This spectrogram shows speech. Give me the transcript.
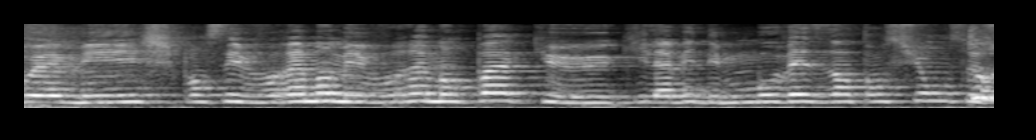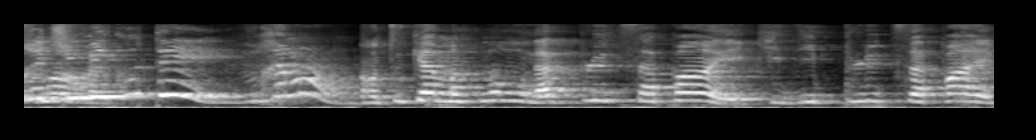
Ouais, mais je pensais vraiment, mais vraiment pas que qu'il avait des mauvaises intentions ce T'aurais dû m'écouter, vraiment En tout cas, maintenant, on a plus de sapin et qui dit plus de sapin, eh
